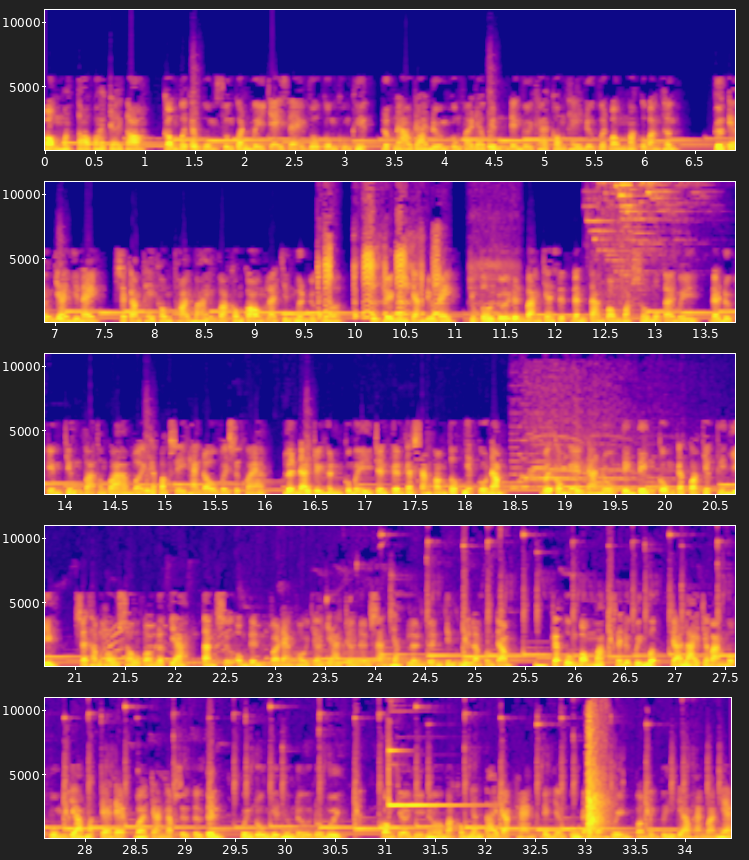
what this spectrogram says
Bọng mắt to quá trời to, cộng với các vùng xung quanh bị chảy xệ vô cùng khủng khiếp, lúc nào ra đường cũng phải đeo kính để người khác không thấy được vết bọng mắt của bản thân. Cứ kéo dài như này, sẽ cảm thấy không thoải mái và không còn là chính mình được nữa. Để ngăn chặn điều này, chúng tôi gửi đến bạn chai xịt đánh tan bọng mắt số 1 tại Mỹ, đã được kiểm chứng và thông qua bởi các bác sĩ hàng đầu về sức khỏe, lên đài truyền hình của Mỹ trên kênh các sản phẩm tốt nhất của năm. Với công nghệ nano tiên tiến cùng các hoạt chất thiên nhiên, sẽ thẩm thấu sâu vào lớp da, tăng sự ổn định và đàn hồi cho da trở nên săn chắc lên đến 95%. Các vùng bọng mắt sẽ được biến mất, trả lại cho bạn một vùng da mắt trẻ đẹp và tràn ngập sự tự tin, quyến rũ như thiếu nữ đôi mươi. Còn chờ gì nữa mà không nhanh tay đặt hàng để nhận ưu đãi đặc quyền và miễn phí giao hàng bạn nhé.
